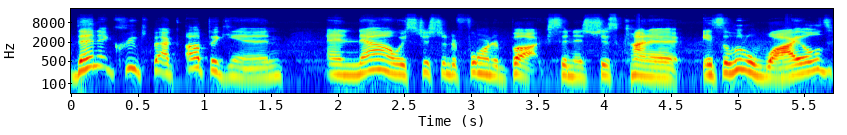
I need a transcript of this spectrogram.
Then it creeps back up again, and now it's just under four hundred bucks. And it's just kind of, it's a little wild.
